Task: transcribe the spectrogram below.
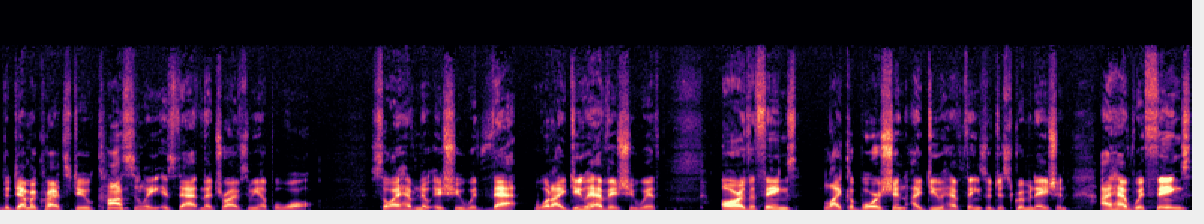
the Democrats do constantly is that, and that drives me up a wall. So I have no issue with that. What I do have issue with are the things like abortion. I do have things with discrimination. I have with things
